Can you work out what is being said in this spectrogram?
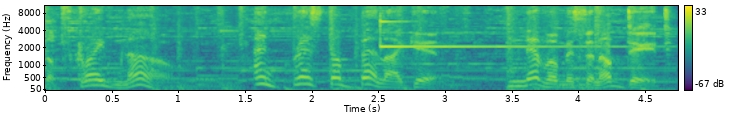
Subscribe now and press the bell icon never miss an update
